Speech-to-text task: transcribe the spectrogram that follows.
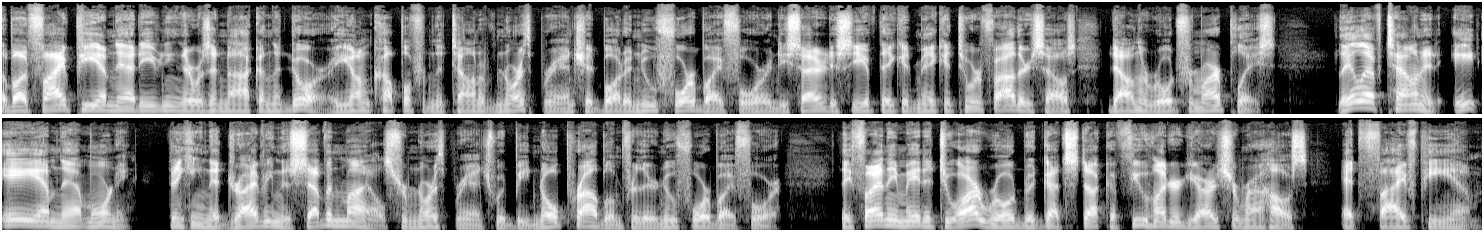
About 5 p.m. that evening, there was a knock on the door. A young couple from the town of North Branch had bought a new 4x4 and decided to see if they could make it to her father's house down the road from our place. They left town at 8 a.m. that morning, thinking that driving the seven miles from North Branch would be no problem for their new 4x4. They finally made it to our road but got stuck a few hundred yards from our house at 5 p.m.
